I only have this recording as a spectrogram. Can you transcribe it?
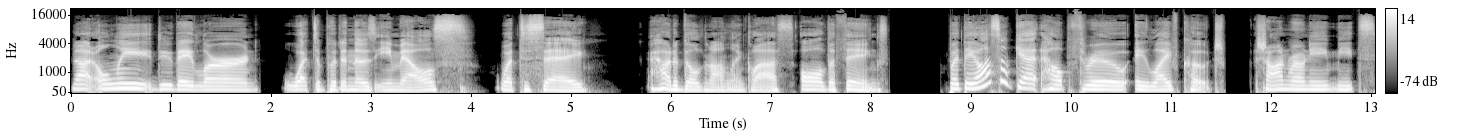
not only do they learn what to put in those emails, what to say, how to build an online class, all the things, but they also get help through a life coach. Sean Roney meets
